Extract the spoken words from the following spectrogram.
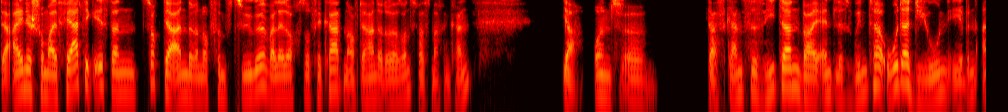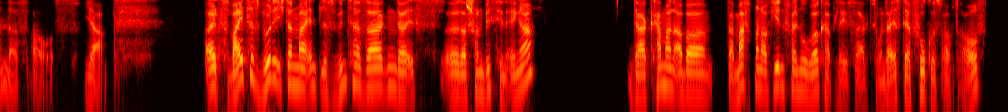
der eine schon mal fertig ist, dann zockt der andere noch fünf Züge, weil er doch so viel Karten auf der Hand hat oder sonst was machen kann. Ja, und äh, das Ganze sieht dann bei Endless Winter oder Dune eben anders aus. Ja. Als zweites würde ich dann mal Endless Winter sagen, da ist äh, das schon ein bisschen enger. Da kann man aber, da macht man auf jeden Fall nur Worker Placer Aktionen. Da ist der Fokus auch drauf.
